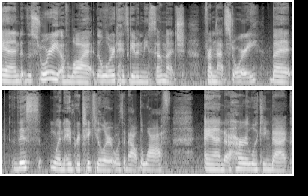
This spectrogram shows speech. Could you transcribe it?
And the story of Lot, the Lord has given me so much from that story. But this one in particular was about the wife and her looking back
